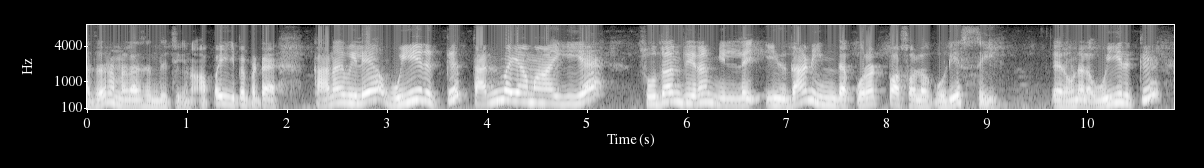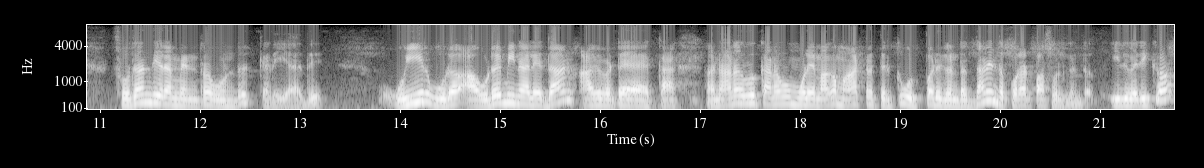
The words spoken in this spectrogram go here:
அதை நம்ம நல்லா சிந்திச்சுக்கணும். அப்போ இப்பப்பட்ட கனவிலே உயிருக்கு தன்மயமாகிய சுதந்திரம் இல்லை. இதுதான் இந்த குரட்பா சொல்லக்கூடிய செய்தி வேறு ஒன்றும் இல்லை. உயிருக்கு சுதந்திரம் என்ற ஒன்று கிடையாது. உயிர் உட உடம்பினாலே தான் அவற்றை க நனவு கனவு மூலியமாக மாற்றத்திற்கு உட்படுகின்றது தான் இந்த குரட்பா சொல்கின்றது. இது வரைக்கும்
